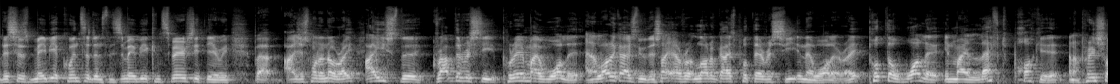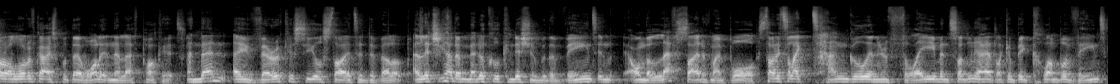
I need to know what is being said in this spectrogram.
this is maybe a coincidence. This is maybe a conspiracy theory. But I just want to know, right? I used to grab the receipt, put it in my wallet, and a lot of guys do this. Right? A lot of guys put their receipt in their wallet, right? Put the wallet in my left pocket, and I'm pretty sure a lot of guys put their wallet in their left pocket. And then a varicocele started to develop. I literally had a medical condition where the veins in on the left side of my ball started to like tangle and inflame, and suddenly I had like a big clump of veins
